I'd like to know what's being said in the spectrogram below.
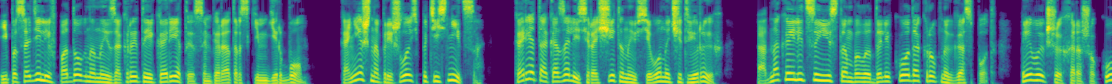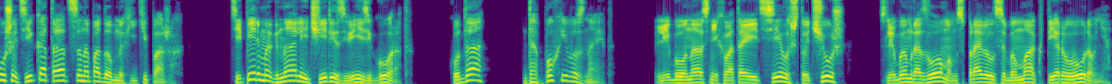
и посадили в подогнанные закрытые кареты с императорским гербом. Конечно, пришлось потесниться. Кареты оказались рассчитаны всего на четверых, однако и лицеистам было далеко до крупных господ, привыкших хорошо кушать и кататься на подобных экипажах. Теперь мы гнали через весь город. Куда? Да бог его знает. Либо у нас не хватает сил, что чушь, с любым разломом справился бы маг первого уровня,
